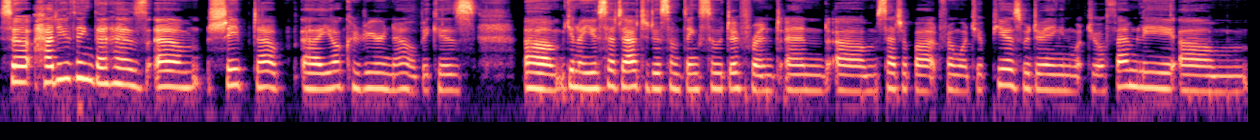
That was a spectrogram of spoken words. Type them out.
So, how do you think that has um, shaped up uh, your career now? Because, um, you know, you set out to do something so different and um, set apart from what your peers were doing and what your family um,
